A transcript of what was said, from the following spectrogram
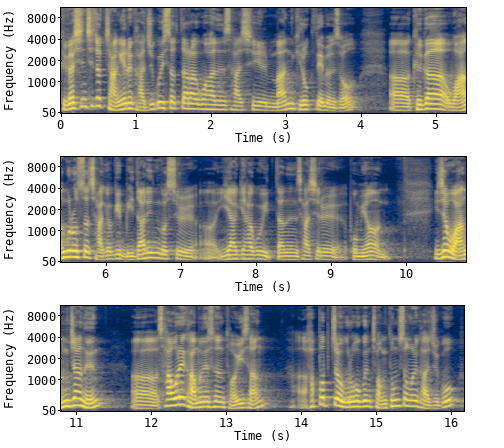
그가 신체적 장애를 가지고 있었다라고 하는 사실만 기록되면서 어, 그가 왕으로서 자격이 미달인 것을 어, 이야기하고 있다는 사실을 보면 이제 왕자는 어, 사울의 가문에서는 더 이상 합법적으로 혹은 정통성을 가지고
